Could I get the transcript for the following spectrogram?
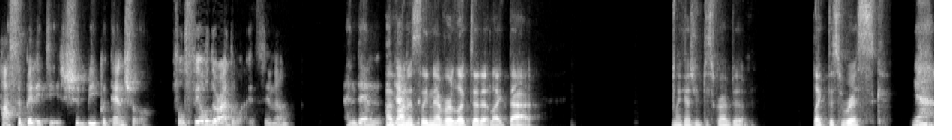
possibilities, should be potential, fulfilled or otherwise, you know? And then i've honestly never looked at it like that like as you've described it like this risk Yeah.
